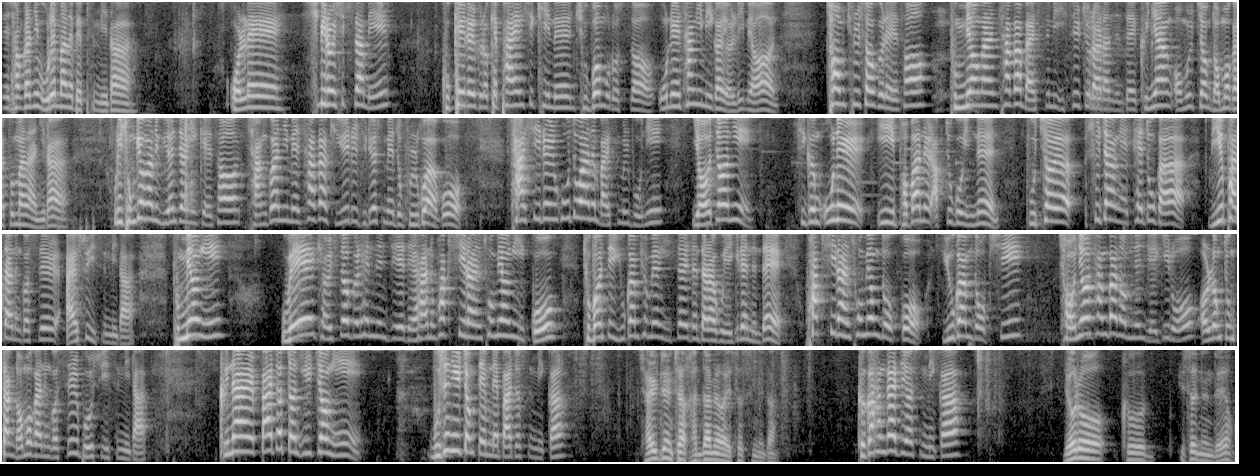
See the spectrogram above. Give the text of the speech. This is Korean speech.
네, 장관님 오랜만에 뵙습니다. 원래 11월 13일 국회를 그렇게 파행시키는 주범으로서 오늘 상임위가 열리면 처음 출석을 해서 분명한 사과 말씀이 있을 줄 알았는데 그냥 어물쩍 넘어갈 뿐만 아니라 우리 존경하는 위원장님께서 장관님의 사과 기회를 드렸음에도 불구하고 사실을 호도하는 말씀을 보니 여전히 지금 오늘 이 법안을 앞두고 있는 부처 수장의 태도가 미흡하다는 것을 알 수 있습니다. 분명히 왜 결석을 했는지에 대한 확실한 소명이 있고 두 번째 유감 표명이 있어야 된다라고 얘기를 했는데 확실한 소명도 없고 유감도 없이 전혀 상관없는 얘기로 얼렁뚱땅 넘어가는 것을 볼 수 있습니다. 그날 빠졌던 일정이 무슨 일정 때문에 빠졌습니까? 자유전차 간담회가 있었습니다. 그거 한 가지였습니까? 여러 그 있었는데요.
